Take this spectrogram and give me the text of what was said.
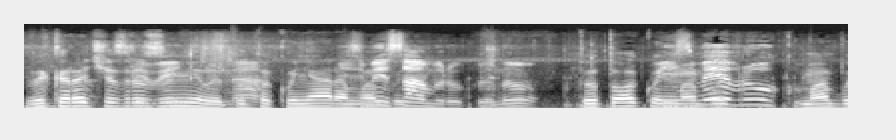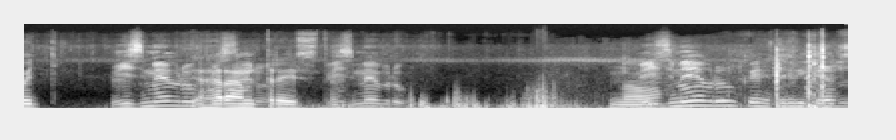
Ви, коротше, зрозуміли, Дивись, тут окуняра, Візьми мабуть. сам в руку, ну. Тут окунь, Візьми мабуть, в руку. мабуть, Візьми в руку. грам сиру. 300. Візьми в руку. Ну. Візьми в руку і тобі кажу.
